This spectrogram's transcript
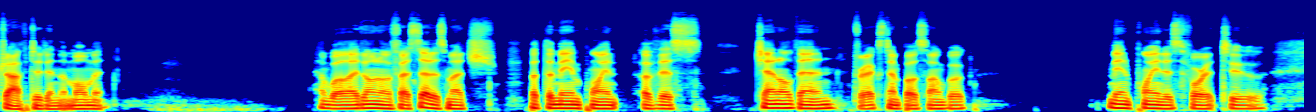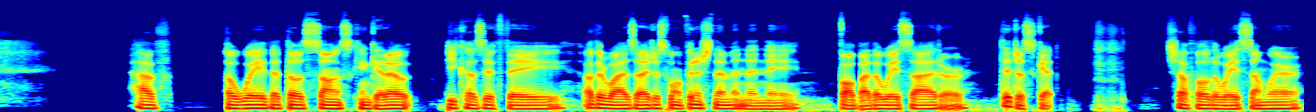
drafted in the moment. And well, I don't know if I said as much, but the main point of this channel then for Extempo Songbook, main point is for it to have a way that those songs can get out because if they otherwise I just won't finish them and then they fall by the wayside or they just get shuffled away somewhere.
